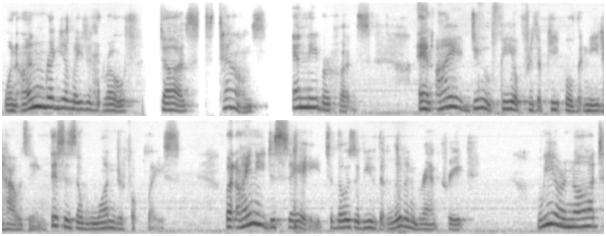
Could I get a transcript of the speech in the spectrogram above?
what unregulated growth does to towns and neighborhoods. And I do feel for the people that need housing. This is a wonderful place. But I need to say to those of you that live in Grant Creek, we are not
